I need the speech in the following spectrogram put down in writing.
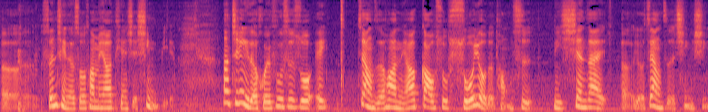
呃申请的时候上面要填写性别，那经理的回复是说，诶，这样子的话你要告诉所有的同事。你现在呃有这样子的情形，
